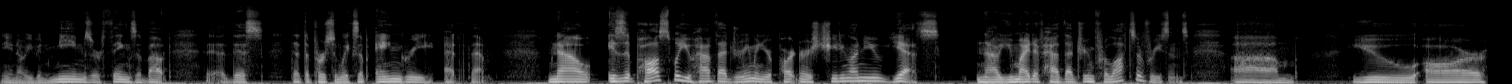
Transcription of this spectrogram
you know, even memes or things about uh, this that the person wakes up angry at them. Now, is it possible you have that dream and your partner is cheating on you? Yes. Now, you might have had that dream for lots of reasons. Um, you are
